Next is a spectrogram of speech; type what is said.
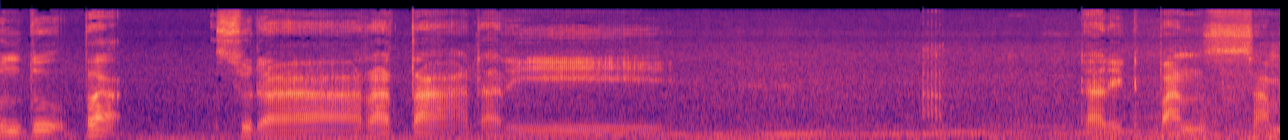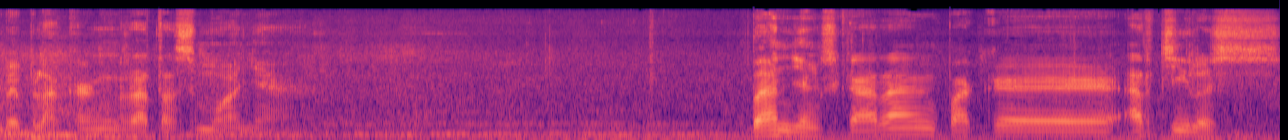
Untuk Pak sudah rata dari dari depan sampai belakang rata semuanya. Ban yang sekarang pakai Archiles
